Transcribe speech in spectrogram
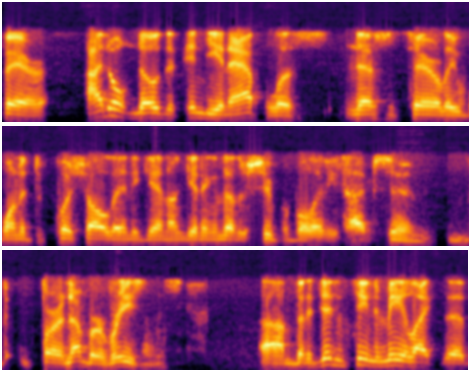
fair. I don't know that Indianapolis necessarily wanted to push all in again on getting another Super Bowl anytime soon for a number of reasons. Um, but it didn't seem to me like the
